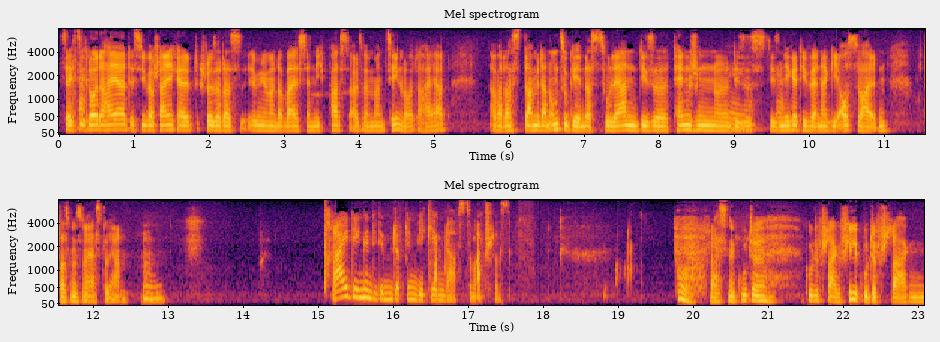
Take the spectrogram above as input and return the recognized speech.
60 Klar. Leute heiert, ist die Wahrscheinlichkeit größer, dass irgendjemand dabei ist, der nicht passt, als wenn man 10 Leute heiert aber das damit dann umzugehen, das zu lernen, diese Tension, äh, ja, dieses, diese ja. negative Energie auszuhalten, das müssen wir erst lernen. Mhm. Drei Dinge, die du mit auf den Weg geben darfst zum Abschluss. Puh, das ist eine gute, gute Frage, viele gute Fragen.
